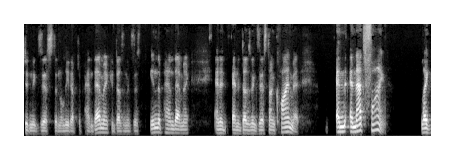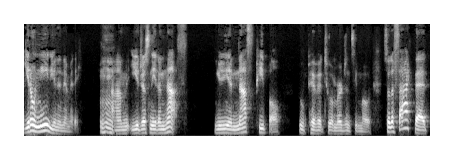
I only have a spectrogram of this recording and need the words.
didn't exist in the lead up to pandemic. It doesn't exist in the pandemic, and it and it doesn't exist on climate, and and that's fine. Like you don't need unanimity. Mhm. Um, you just need enough. You need enough people who pivot to emergency mode. So the fact that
